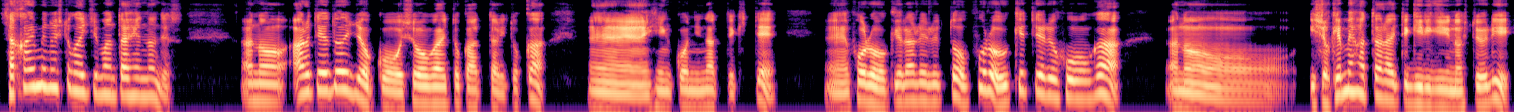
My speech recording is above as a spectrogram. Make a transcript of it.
境目の人が一番大変なんです。あの、ある程度以上、こう、障害とかあったりとか、えー、貧困になってきて、えー、フォローを受けられると、フォローを受けてる方が、あのー、一生懸命働いてギリギリの人より、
